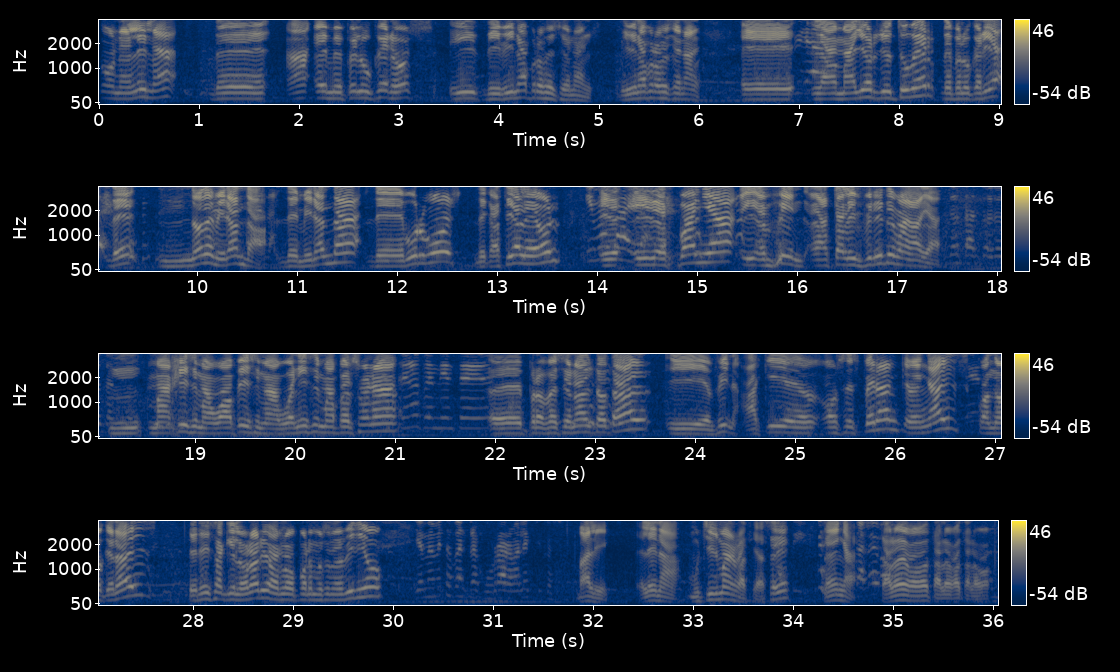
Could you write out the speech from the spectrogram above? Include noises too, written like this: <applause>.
con Elena de AM Peluqueros y Divina Profesional. Divina Profesional. Eh, la mayor youtuber de peluquería de, no de Miranda, de Miranda, de Burgos, de Castilla y León Y de España y en fin, hasta el infinito y más allá. No tanto, no tanto. Mm, Majísima, guapísima, buenísima persona, eh, profesional total y en fin, aquí eh, os esperan que vengáis cuando queráis. Tenéis aquí el horario, ahora lo ponemos en el vídeo. Yo me meto para entrar ¿vale, chicos? Vale, Elena, muchísimas gracias, ¿eh? Venga, <laughs> hasta luego, hasta luego, hasta luego.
